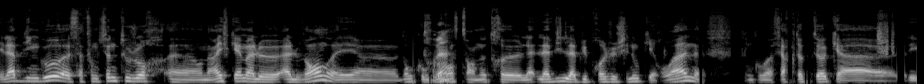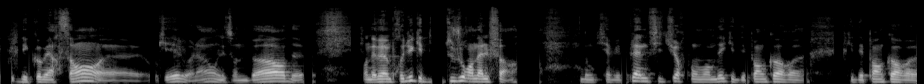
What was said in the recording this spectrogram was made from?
Et là, bingo, euh, ça fonctionne toujours. Euh, on arrive quand même à le, à le vendre et euh, donc on commence par notre la, ville la plus proche de chez nous qui est Roanne. Donc on va faire toc toc à des, des commerçants. ok, voilà, on les onboard. On avait un produit qui était toujours en alpha. Hein. Donc il y avait plein de features qu'on vendait qui n'étaient pas encore qui n'étaient pas encore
